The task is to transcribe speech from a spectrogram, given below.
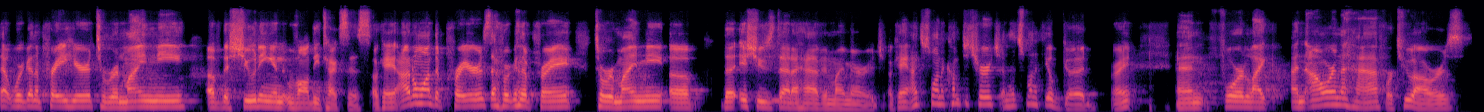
that we're going to pray here to remind me of the shooting in uvalde texas okay? I don't want the prayers that we're going to pray to remind me of the issues that i have in my marriage okay? I just want to come to church and i just want to feel good right? And for like an hour and a half or two hours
